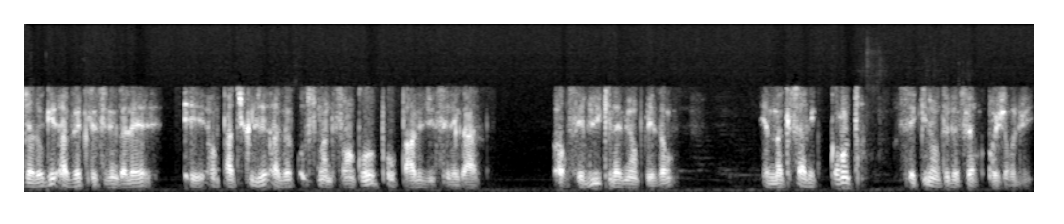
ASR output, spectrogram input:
dialoguer avec les Sénégalais et en particulier avec Ousmane Sanko pour parler du Sénégal. Or, c'est lui qui l'a mis en prison. Et Macky Sall est contre ce qu'il est en train de faire aujourd'hui.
